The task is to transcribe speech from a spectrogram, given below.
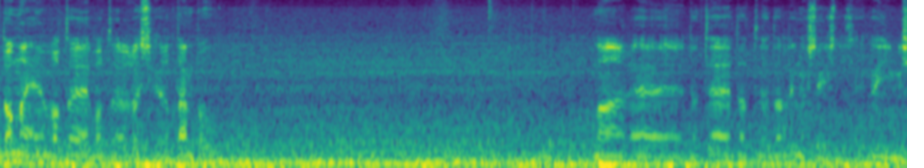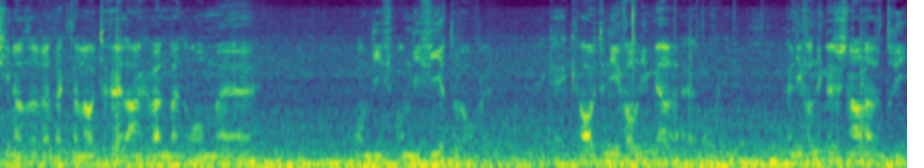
Dan maar in een wat, uh, wat rustigere tempo. Maar uh, dat, dat, dat lukt nog steeds niet. Ik weet niet, misschien dat, dat ik er nou te veel aan gewend ben om, om, die, om die vier te lopen. Ik, ik hou het in ieder geval niet meer, in ieder geval niet meer zo snel naar de drie.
